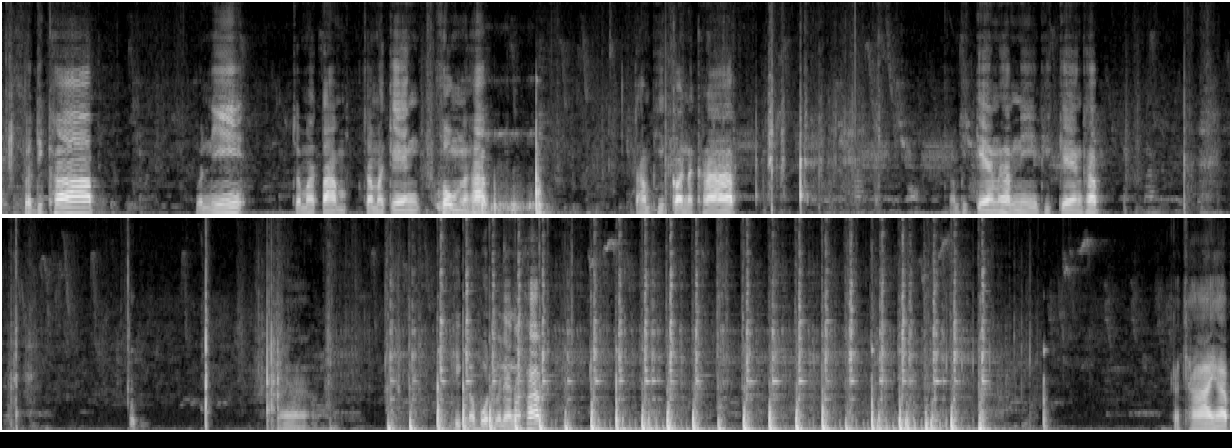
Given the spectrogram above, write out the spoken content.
สวัสดีครับ วันนี้จะมาตามจะมาแกงส้มนะครับ ตามพริกก่อนนะครับตามพริกแกงนะครับนี่พริกแกงครับอ่าพริกกระบดไว้แล้วนะครับกระชายครับ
